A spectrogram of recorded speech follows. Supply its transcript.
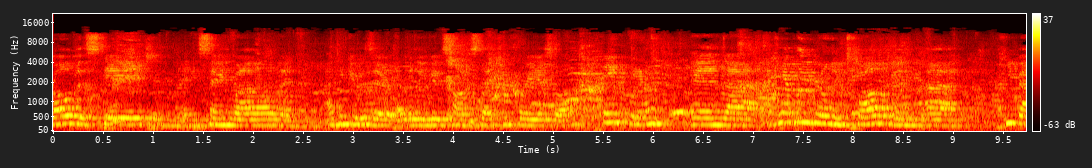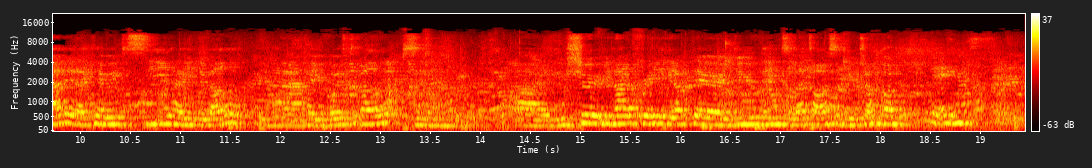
all of the stage, and, and he sang well, and I think it was a, a, really good song selection for you as well. Thank you. And uh, I can't believe you're only 12, and uh, keep at it. I can't wait to see how you develop and uh, how your voice develops. And uh, you're sure you're not afraid to get up there and do your thing, so that's awesome. Good job. Thanks.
